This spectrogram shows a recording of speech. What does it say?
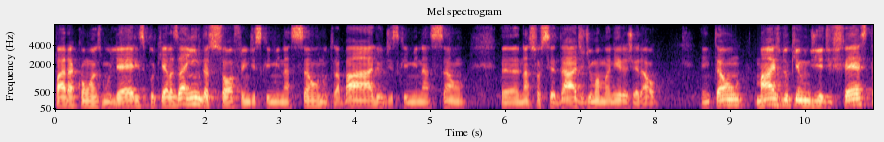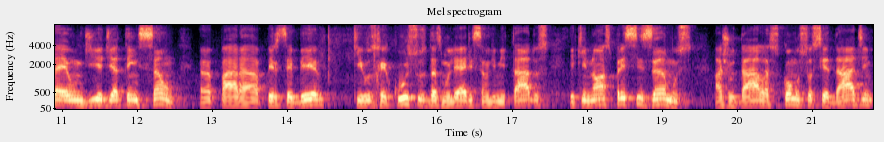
para com as mulheres, porque elas ainda sofrem discriminação no trabalho, discriminação eh, na sociedade de uma maneira geral. Então, mais do que um dia de festa, é um dia de atenção uh, para perceber que os recursos das mulheres são limitados e que nós precisamos ajudá-las como sociedade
